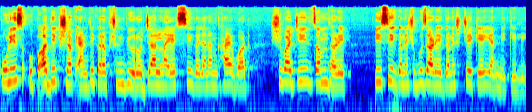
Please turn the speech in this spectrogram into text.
पोलीस उपअधीक्षक anti corruption bureau Jalna H C Gajanan Ghaywat Shivaji Jamdhale P C Ganesh Bujade Ganesh Cheke यांनी केली.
